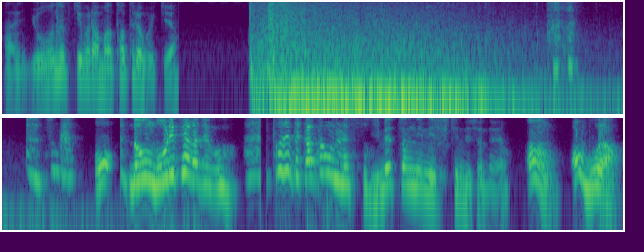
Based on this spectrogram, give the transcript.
아, 요 느낌을 한번 터트려 볼게요. 순간 어? 너무 몰입해가지고 터질 때 깜짝 놀랐어. 임회장님이 치킨 드셨나요? 어, 어 뭐야?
